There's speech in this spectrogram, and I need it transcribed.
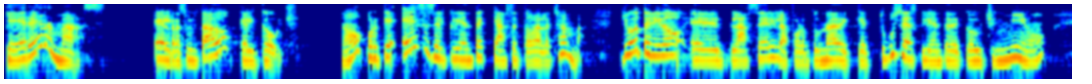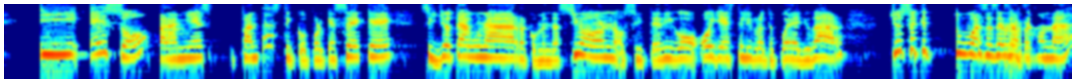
querer más el resultado que el coach, ¿no? Porque ese es el cliente que hace toda la chamba. Yo he tenido el placer y la fortuna de que tú seas cliente de coaching mío y eso para mí es fantástico porque sé que si yo te hago una recomendación o si te digo, oye, este libro te puede ayudar, yo sé que tú vas a ser una persona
